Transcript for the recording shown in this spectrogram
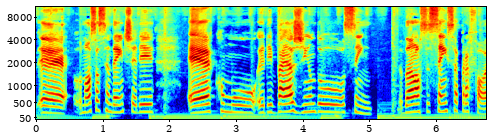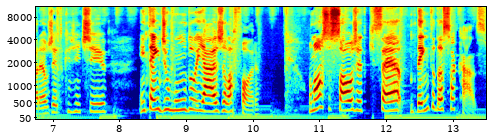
é, o nosso ascendente, ele é como, ele vai agindo, assim, da nossa essência para fora, é o jeito que a gente entende o mundo e age lá fora. O nosso sol é o jeito que isso é dentro da sua casa.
